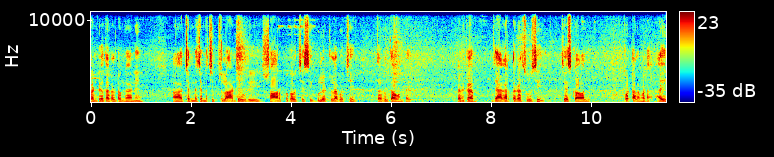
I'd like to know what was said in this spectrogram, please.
కంటికి తగలటం కానీ చిన్న చిన్న చిప్స్ లాంటివి షార్ప్గా వచ్చేసి బుల్లెట్ లాగా వచ్చి తగులుతూ ఉంటాయి. కనుక జాగ్రత్తగా చూసి చేసుకోవాలి. కొట్టాలన్నమాట. అవి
